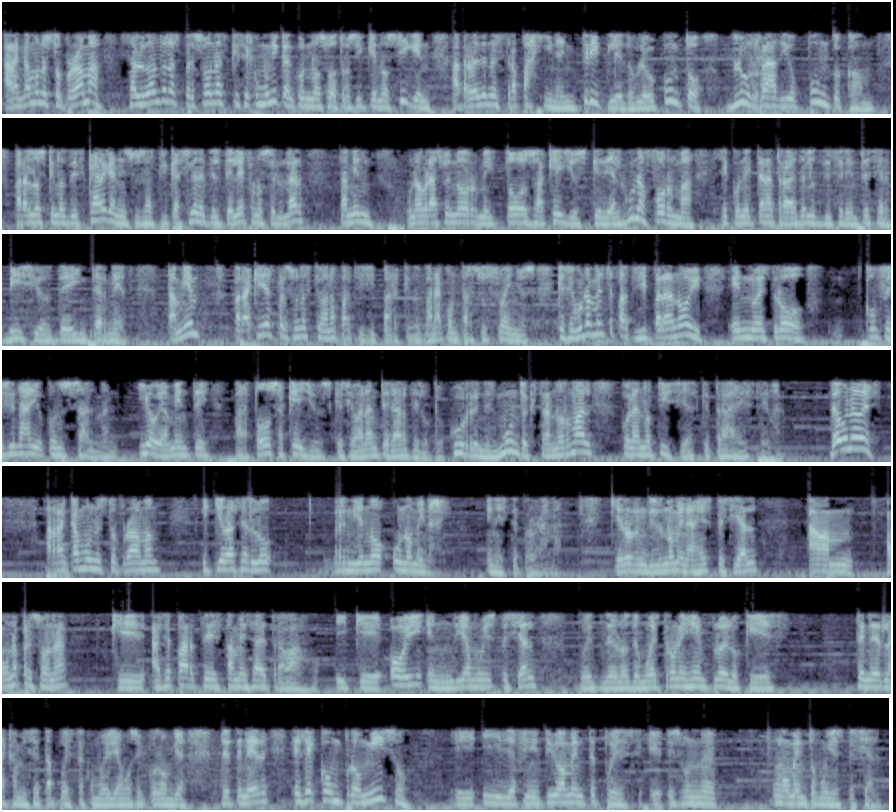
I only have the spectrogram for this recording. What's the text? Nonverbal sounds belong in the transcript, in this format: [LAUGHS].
Arrancamos nuestro programa saludando a las personas que se comunican con nosotros y que nos siguen a través de nuestra página en www.bluradio.com. Para los que nos descargan en sus aplicaciones del teléfono celular, también un abrazo enorme y todos aquellos que de alguna forma se conectan a través de los diferentes servicios de Internet. También para aquellas personas que van a participar, que nos van a contar sus sueños, que seguramente participarán hoy en nuestro confesionario con Salman. Y obviamente para todos aquellos que se van a enterar de lo que ocurre en el mundo extranormal con las noticias que trae Esteban. De una vez, arrancamos nuestro programa y quiero hacerlo rendiendo un homenaje en este programa. Quiero rendir un homenaje especial a, a una persona que hace parte de esta mesa de trabajo y que hoy, en un día muy especial, pues nos demuestra un ejemplo de lo que es tener la camiseta puesta, como diríamos en Colombia, de tener ese compromiso y, definitivamente pues eh, es un, eh, un momento muy especial.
